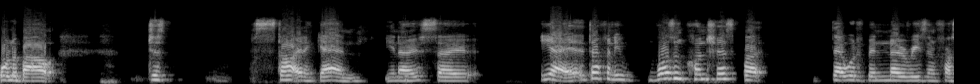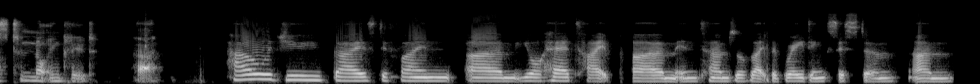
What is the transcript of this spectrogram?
all about just starting again you know so yeah it definitely wasn't conscious but there would have been no reason for us to not include her. How would you guys define um, your hair type um, in terms of like the grading system um,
